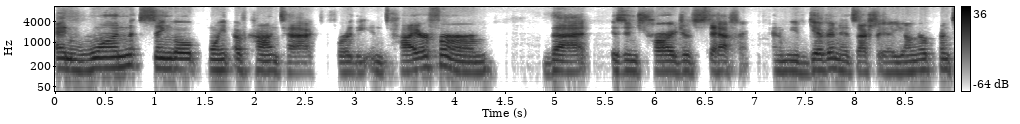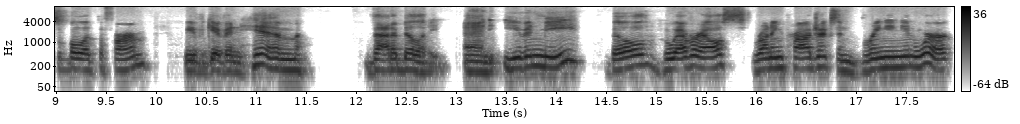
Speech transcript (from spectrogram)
and one single point of contact for the entire firm that is in charge of staffing. And we've given, it's actually a younger principal at the firm, we've given him that ability. And even me, Bill, whoever else running projects and bringing in work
